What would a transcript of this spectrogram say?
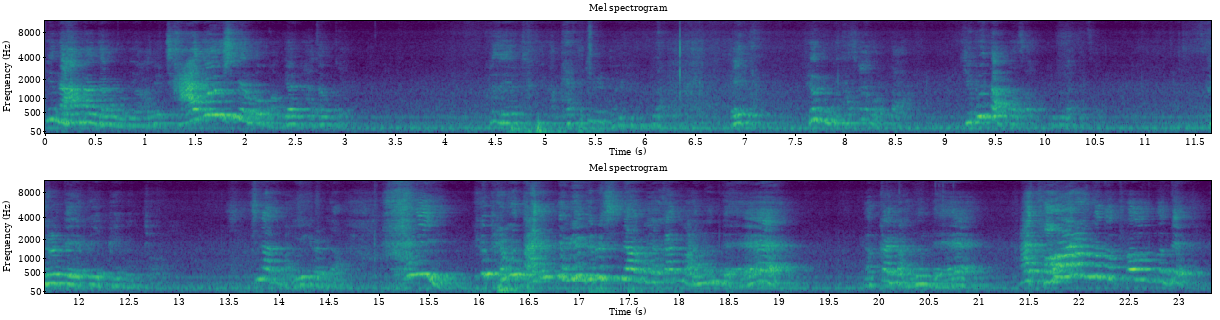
이 나만 장군이 아주 자존심에 뭐막 열다섯 거예요. 그래서 자기가 돌리는 거야. 에이, 형님 뭐다 소용없다. 기분 나빠서, 기분 나빠서. 그럴 때 그 옆에 있는 좀 친하게 막 얘기를 합니다. 아니, 이거 별것도 아닌데 왜 그러시냐고 여기까지 왔는데, 여기까지 왔는데, 아, 더 하는 것도 더 하는 건데,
